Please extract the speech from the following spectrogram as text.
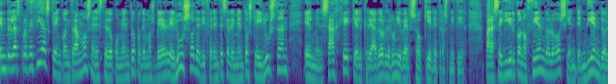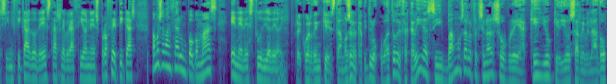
Entre las profecías que encontramos en este documento podemos ver el uso de diferentes elementos que ilustran el mensaje que el creador del universo quiere transmitir. Para seguir conociéndolos y entendiendo el significado de estas revelaciones proféticas, vamos a avanzar un poco más en el estudio de hoy. Recuerden que estamos en el capítulo 4 de Zacarías y vamos a reflexionar sobre aquello que Dios ha revelado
